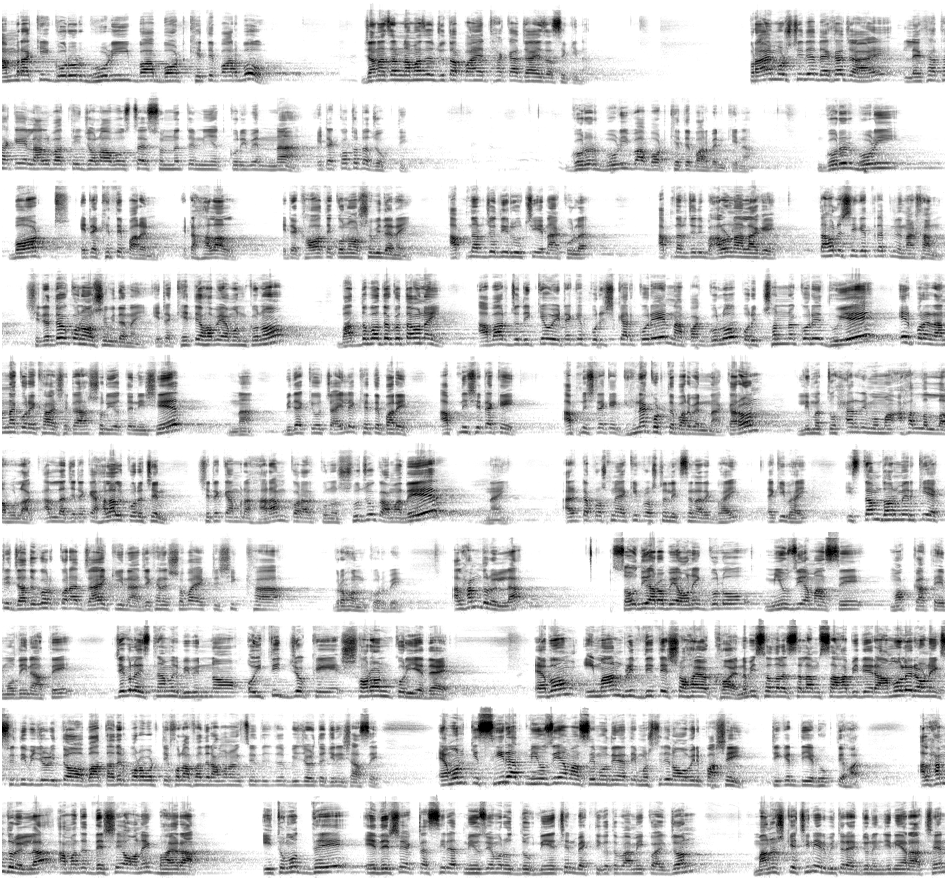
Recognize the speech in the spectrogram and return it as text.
আমরা কি গরুর ভুড়ি বা বট খেতে পারব? জানাজার নামাজের জুতা পায়ে থাকা জায়েজ আছে কিনা? প্রায় মসজিদে দেখা যায়, লেখা থাকে, লালবাতি জলা অবস্থায় সুন্নতের নিয়ত করিবেন না। এটা কতটা যৌক্তিক? গরুর ভুড়ি বা বট খেতে পারবেন কিনা? গরুর ভুড়ি, বট, এটা খেতে পারেন। এটা হালাল। এটা খাওয়াতে কোনো অসুবিধা নেই। আপনার যদি রুচি না কুলায়, আপনার যদি ভালো না লাগে, তাহলে সেক্ষেত্রে আপনি না খান। সেটাতেও কোনো অসুবিধা নাই। এটা খেতে হবে এমন কোনো বাধ্যবাধকতাও নাই। আবার যদি কেউ এটাকে পরিষ্কার করে, নাপাকগুলো পরিচ্ছন্ন করে ধুয়ে এরপরে রান্না করে খায়, সেটা শরীয়তে নিষেধ না। বিদা কেউ চাইলে খেতে পারে। আপনি সেটাকে আপনি সেটাকে ঘৃণা করতে পারবেন না। কারণ, লিমা তুহারিমা আহাল্লাহ লাক, আল্লাহ যেটাকে হালাল করেছেন, সেটাকে আমরা হারাম করার কোনো সুযোগ আমাদের নাই। আরেকটা প্রশ্ন, একই প্রশ্ন লিখছেন আরেক ভাই, একই ভাই। ইসলাম ধর্মের কি একটি জাদুঘর করা যায় কি না, যেখানে সবাই একটি শিক্ষা গ্রহণ করবে? আলহামদুলিল্লাহ, সৌদি আরবে অনেকগুলো মিউজিয়াম আছে, মক্কাতে, মদিনাতে, যেগুলো ইসলামের বিভিন্ন ঐতিহ্যকে স্মরণ করিয়ে দেয় এবং ইমান বৃদ্ধিতে সহায়ক হয়। নবী সাল্লাহ সাল্লাম সাহাবিদের আমলের অনেক স্মৃতি বিজড়িত বা তাদের পরবর্তী খোলাফাদের আমলের অনেক স্মৃতি বিজড়িত জিনিস আছে। এমনকি সিরাত মিউজিয়াম আছে মদিনাতে, মসজিদে নবীর পাশেই, টিকিট দিয়ে ঢুকতে হয়। আলহামদুলিল্লাহ, আমাদের দেশে অনেক ভাইরা ইতিমধ্যে এ দেশে একটা সিরাত মিউজিয়ামের উদ্যোগ নিয়েছেন। ব্যক্তিগতভাবে আমি কয়েকজন মানুষকে চিনি, এর ভিতরে একজন ইঞ্জিনিয়ার আছেন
